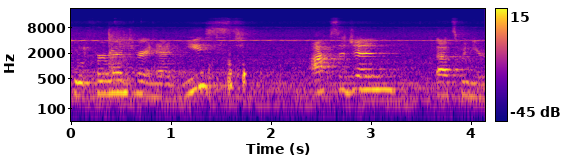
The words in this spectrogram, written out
to a fermenter and add yeast, oxygen, that's when you're,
